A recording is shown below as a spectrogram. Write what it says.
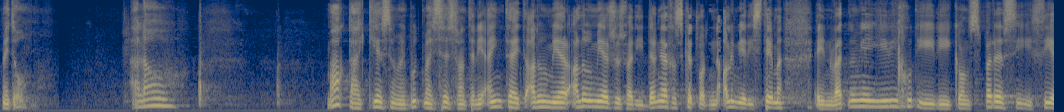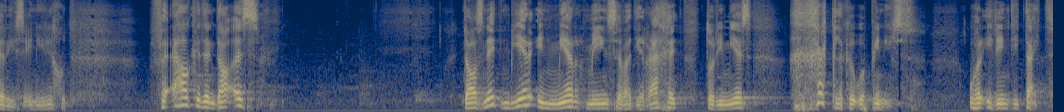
met hom. Hallo. Maak daai keuse my boet my sis want in die eindtyd al hoe meer al hoe meer soos wat die dinge geskit word en al hoe meer die stemme en wat noem jy hierdie goed hierdie conspiracy theories en hierdie goed. Vir elke ding daar is daar's net meer en meer mense wat die reg het tot die mees geklike opinies oor identiteit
